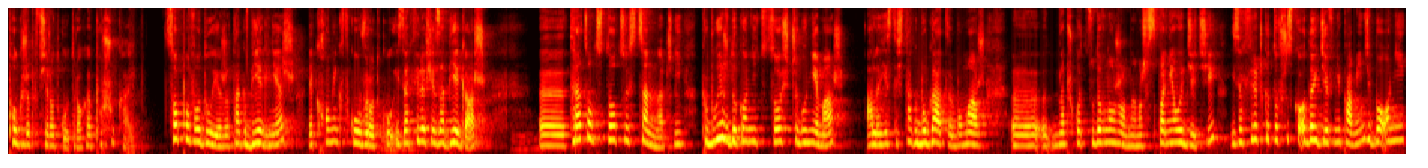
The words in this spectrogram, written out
Pogrzeb w środku trochę, poszukaj. Co powoduje, że tak biegniesz jak chomik w kółwrotku i za chwilę się zabiegasz, e, tracąc to, co jest cenne, czyli próbujesz dogonić coś, czego nie masz, ale jesteś tak bogaty, bo masz e, na przykład cudowną żonę, masz wspaniałe dzieci i za chwileczkę to wszystko odejdzie w niepamięć, bo oni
